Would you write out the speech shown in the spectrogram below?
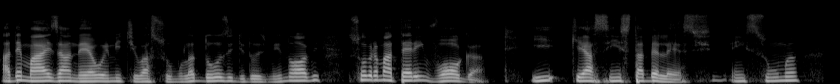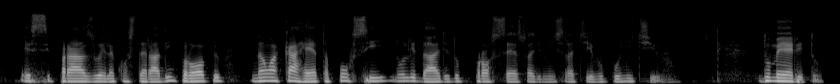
Ademais, a ANEL emitiu a súmula 12 de 2009 sobre a matéria em voga e que assim estabelece. Em suma, esse prazo ele é considerado impróprio, não acarreta por si nulidade do processo administrativo punitivo. Do mérito,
